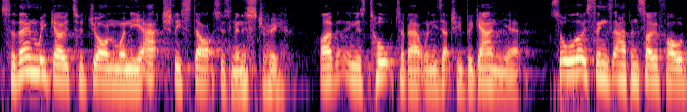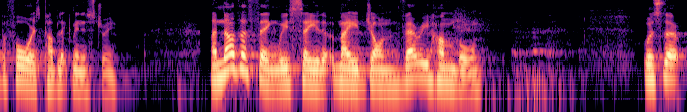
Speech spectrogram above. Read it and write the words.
So then we go to John when he actually starts his ministry. I haven't even talked about when he's actually began yet. So all those things that happened so far were before his public ministry. Another thing we see that made John very humble was that,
